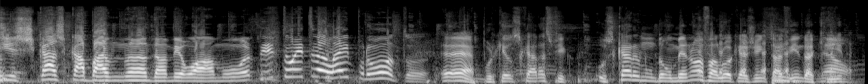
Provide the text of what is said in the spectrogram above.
descasca a banana, meu amor. Então entra lá e pronto. É, porque os caras ficam. Os caras não dão o menor valor que a gente tá vindo aqui Não.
